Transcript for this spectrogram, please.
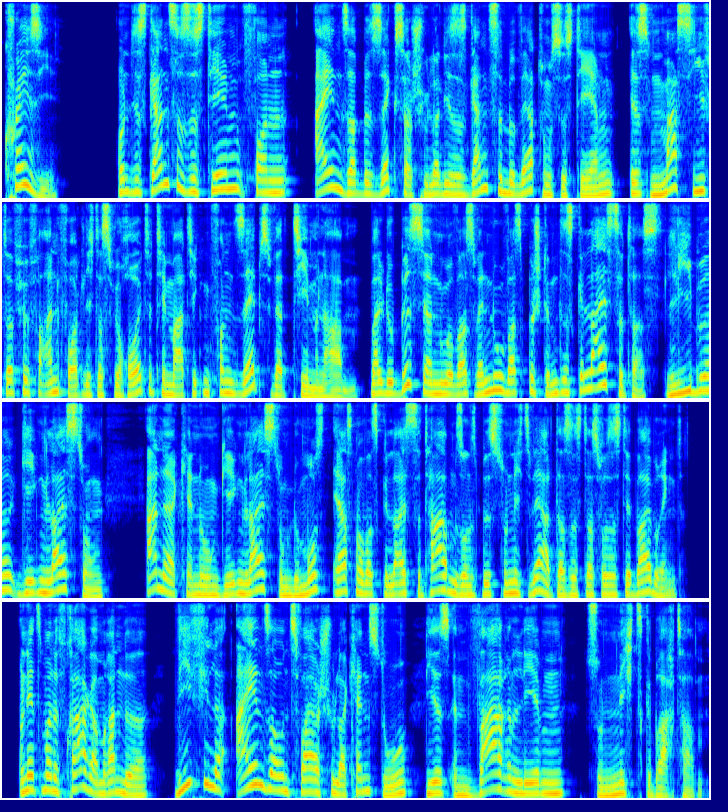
Crazy. Und das ganze System von Einser bis Sechser Schüler, dieses ganze Bewertungssystem ist massiv dafür verantwortlich, dass wir heute Thematiken von Selbstwertthemen haben. Weil du bist ja nur was, wenn du was Bestimmtes geleistet hast. Liebe gegen Leistung. Anerkennung gegen Leistung. Du musst erstmal was geleistet haben, sonst bist du nichts wert. Das ist das, was es dir beibringt. Und jetzt mal eine Frage am Rande. Wie viele Einser- und Zweier-Schüler kennst du, die es im wahren Leben zu nichts gebracht haben?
